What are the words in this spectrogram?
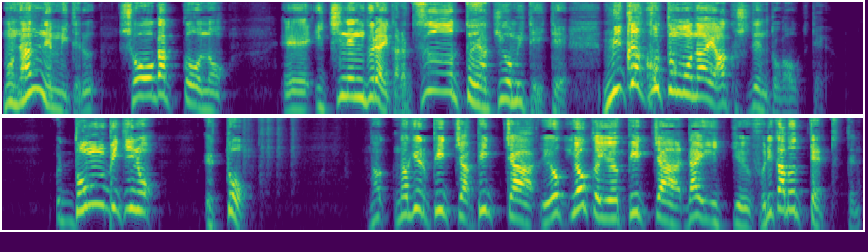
もう何年見てる？小学校の、えー、1年ぐらいからずーっと野球を見ていて、見たこともないアクシデントが起きて、ドン引きの、えっと、な、投げるピッチャー、ピッチャー、よ、よく言うピッチャー第1球振りかぶって、つってね。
